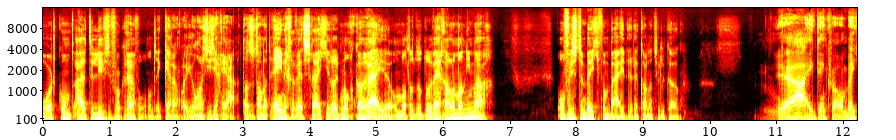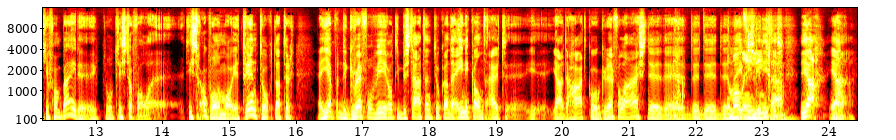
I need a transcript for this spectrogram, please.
voortkomt uit de liefde voor gravel? Want ik ken ook wel jongens die zeggen, ja, dat is dan het enige wedstrijdje dat ik nog kan rijden, omdat het op de weg allemaal niet mag. Of is het een beetje van beide? Dat kan natuurlijk ook. Ja, ik denk wel een beetje van beide. Ik bedoel, het is toch wel, eh, het is toch ook wel een mooie trend, toch? Dat er, eh, je hebt de gravelwereld, die bestaat natuurlijk aan de ene kant uit, eh, ja, de hardcore gravelaars, de, de, Ja. de, de, de, De mannen in. Lycra. Ja, ja, Ja.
